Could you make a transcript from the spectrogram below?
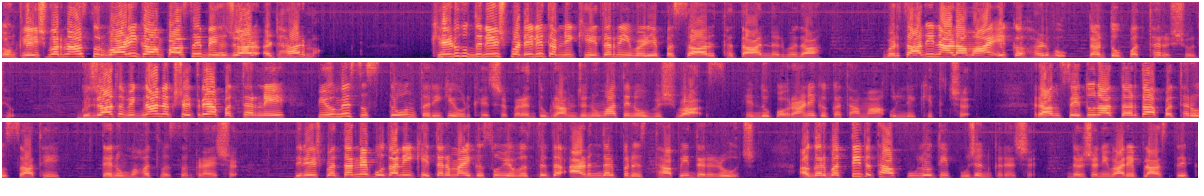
તો અંકલેશ્વરના સુરવાડી ગામ પાસે બે હજાર અઢારમાં ખેડૂત દિનેશ પટેલે તેમની ખેતરની વડે પસાર થતા નર્મદા વરસાદી નાળામાં એક હળવો તરતો પથ્થર શોધ્યો. ગુજરાત વિજ્ઞાન ક્ષેત્રે આ પથ્થરને પ્યુમિસ સ્ટોન તરીકે ઓળખે છે, પરંતુ ગ્રામજનોમાં તેનો વિશ્વાસ હિન્દુ પૌરાણિક કથામાં ઉલ્લેખિત છે. રામ સેતુના તરતા પથ્થરો સાથે તેનું મહત્વ સંકળાય છે. દિનેશ પત્તરને પોતાની ખેતરમાં એક સુવ્યવસ્થિત આણંદર પર સ્થાપી દરરોજ અગરબત્તી તથા ફૂલોથી પૂજન કરે છે. દર શનિવારે પ્લાસ્ટિક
